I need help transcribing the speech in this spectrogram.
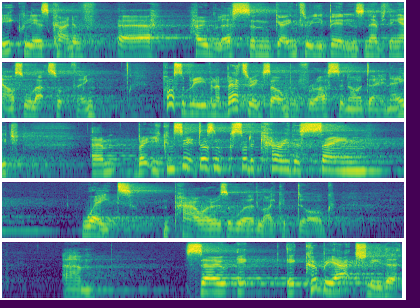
equally as kind of uh, homeless and going through your bins and everything else, all that sort of thing. Possibly even a better example for us in our day and age. Um, but you can see it doesn't sort of carry the same weight and power as a word like a dog. Um, so it, it could be actually that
